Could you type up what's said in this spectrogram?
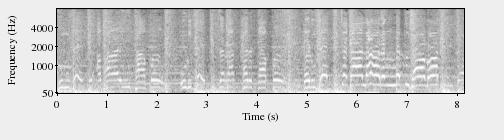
घुमू देत आभाळी थाप उडू देत जरा थरकाप कळू देत जगाला रंग तुझ्या मातीचा.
